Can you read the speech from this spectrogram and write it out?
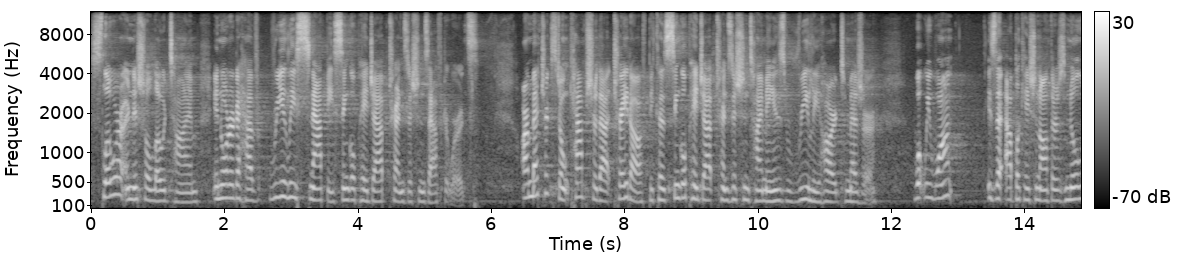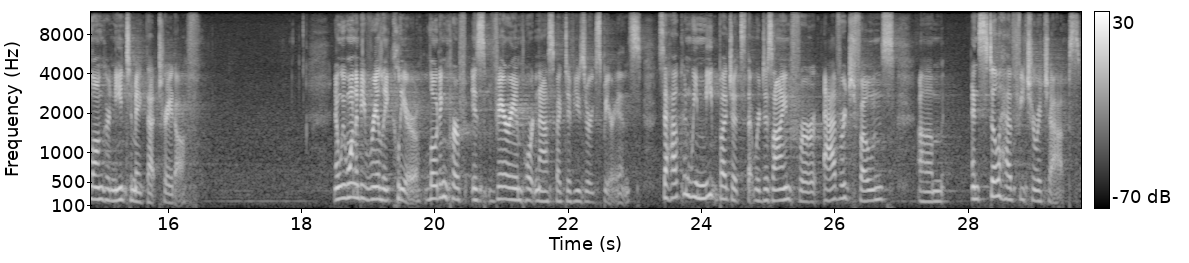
slower initial load time in order to have really snappy single-page app transitions afterwards. Our metrics don't capture that trade-off because single-page app transition timing is really hard to measure. What we want is that application authors no longer need to make that trade-off. And we want to be really clear. Loading perf is a very important aspect of user experience. So how can we meet budgets that were designed for average phones um, and still have feature-rich apps?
